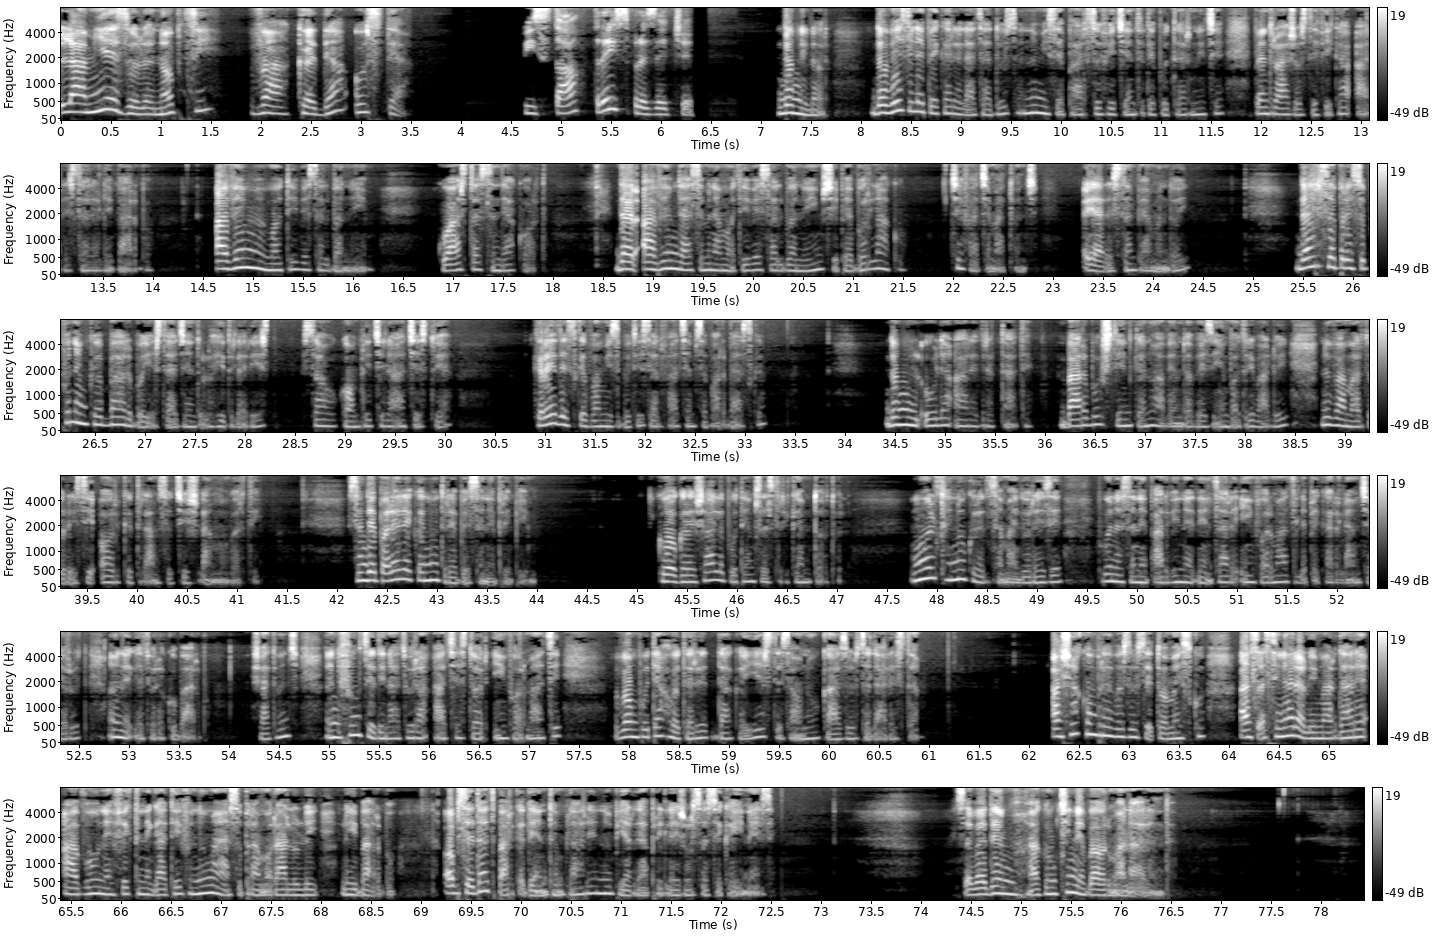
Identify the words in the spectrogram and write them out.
La miezul nopții va cădea o stea. Pista 13 Domnilor, dovezile pe care le-ați adus nu mi se par suficient de puternice pentru a justifica arestarea lui Barbu. Avem motive să-l bănuim. Cu asta sunt de acord. Dar avem de asemenea motive să-l bănuim și pe Burlacu. Ce facem atunci? Îi arestăm pe amândoi? Dar să presupunem că Barbu este agentul hitlerist sau complicile acestuia. Credeți că vom izbuti să-l facem să vorbească? Domnul Ulea are dreptate. Barbu, știind că nu avem dovezi împotriva lui, nu va mărturisi oricât l-am sucit și l-am învârtit. Sunt de părere că nu trebuie să ne pripim. Cu o greșeală putem să stricăm totul. Mult nu cred să mai dureze până să ne parvine din țară informațiile pe care le-am cerut în legătură cu Barbu. Și atunci, în funcție din natura acestor informații, vom putea hotărâ dacă este sau nu cazul să le arestăm. Așa cum prevăzuse Tomescu, asasinarea lui Mardare a avut un efect negativ numai asupra moralului lui Barbu. Obsedat parcă de întâmplare, nu pierdea prilejul să se căineze. Să vedem acum cine va urma la rând.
